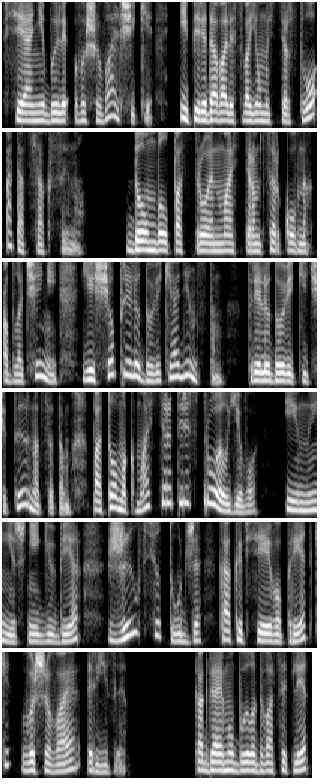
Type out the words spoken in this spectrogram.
Все они были вышивальщики и передавали свое мастерство от отца к сыну. Дом был построен мастером церковных облачений еще при Людовике XI. При Людовике XIV потомок мастера перестроил его, и нынешний Гюбер жил все тут же, как и все его предки, вышивая ризы. Когда ему было 20 лет,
